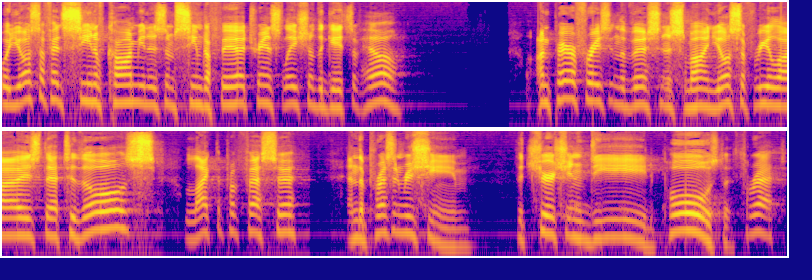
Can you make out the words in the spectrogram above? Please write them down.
What Joseph had seen of communism seemed a fair translation of the gates of hell. On paraphrasing the verse in his mind, Joseph realized that to those like the professor and the present regime, the church indeed posed a threat.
